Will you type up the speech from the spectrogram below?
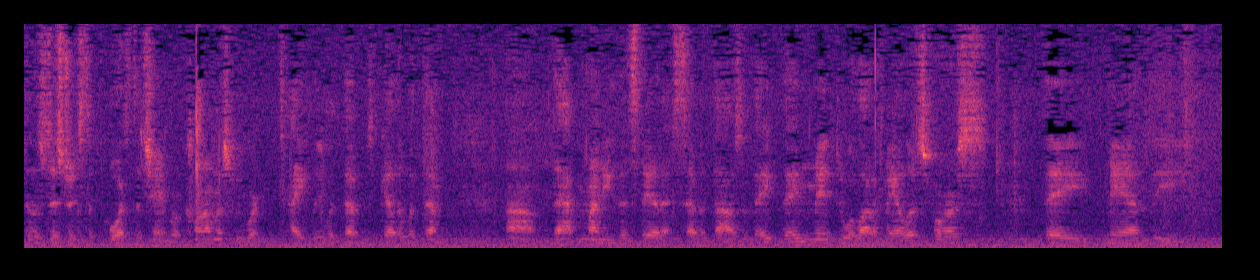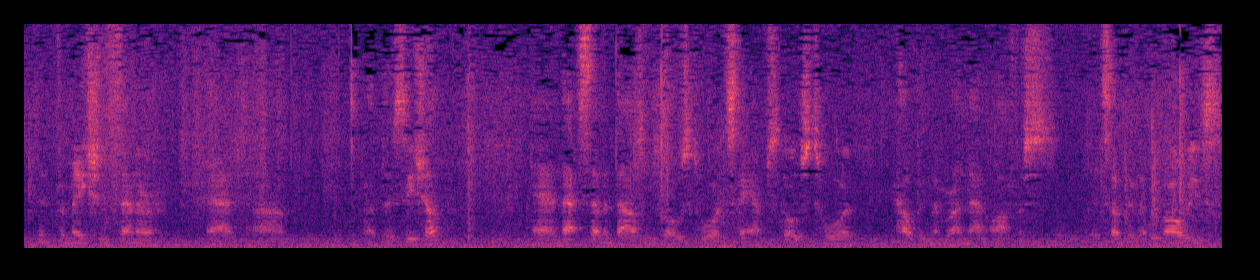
Village District supports the Chamber of Commerce. We work tightly with them, together with them. Um, that money that's there, that seven thousand, they, they ma- do a lot of mailers for us. They man the information center at, um, at the Seashell. And that seven thousand goes toward stamps, goes toward helping them run that office. It's something that we've always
